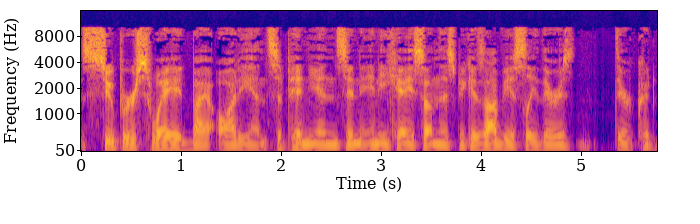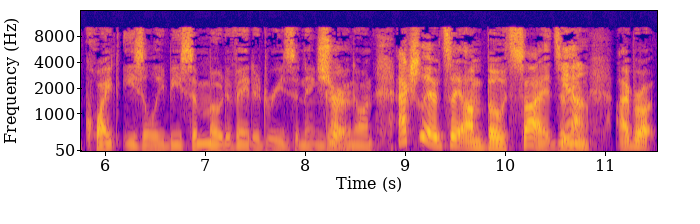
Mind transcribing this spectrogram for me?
super swayed by audience opinions in any case on this because obviously there is there could quite easily be some motivated reasoning sure. going on. Actually, I would say on both sides. I yeah. mean, I brought,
